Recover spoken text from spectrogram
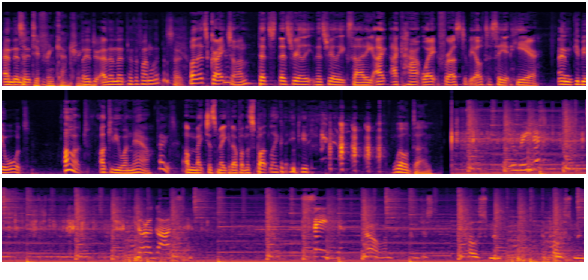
and then It's they, a different country. They do, and then they play the final episode. Well, that's great, John. Hmm. That's that's really that's really exciting. I, I can't wait for us to be able to see it here. And give me awards. Oh, I'll give you one now. Thanks. I'll make just make it up on the spot like they did. Well done. You read it? You're a godsend. Savior. No, I'm, I'm just the postman. The postman.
